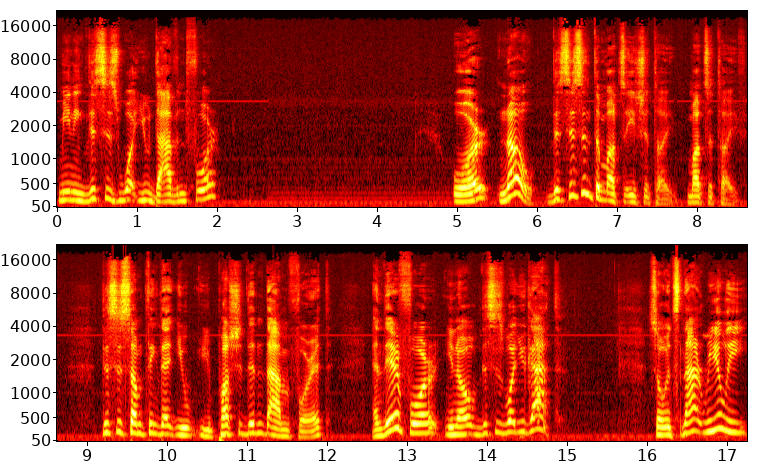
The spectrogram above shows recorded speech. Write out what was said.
Meaning, this is what you davened for? Or, no, this isn't the matzah isha toiv, matzah toiv. This is something that you, you pasha didn't daven for it, and therefore, you know, this is what you got. So it's not really,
